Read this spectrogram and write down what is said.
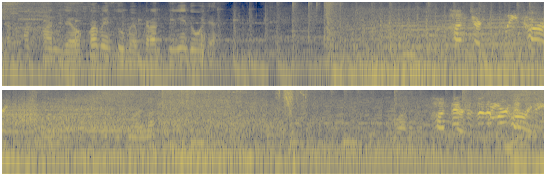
อยากพักพันเดี๋ยวค่อยไปสู่แบบการันตีให้ดูเดี๋ยว Hunters, please hurry. หน่อยนะ ดูอะไรครับ Hunters, is an emergency.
